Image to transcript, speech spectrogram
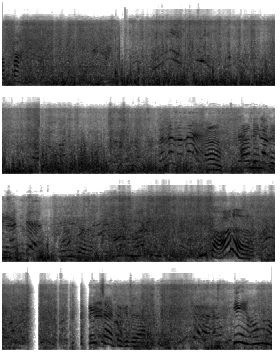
அப்பா. இருக்கா? ஸ்வீட் சாட் இருக்குதா. ஏ ஆமா.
